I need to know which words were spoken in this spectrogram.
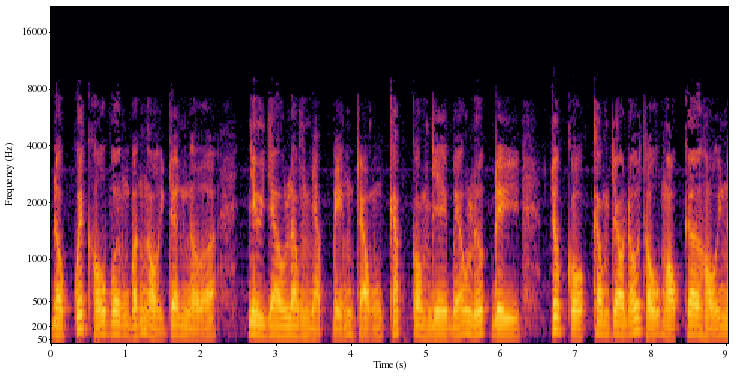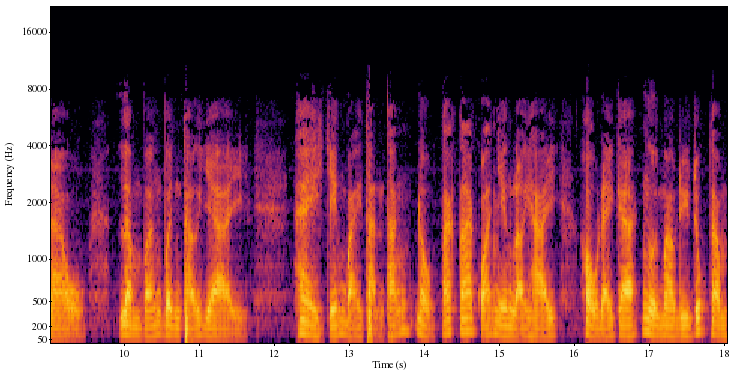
Độc quyết hổ vương vẫn ngồi trên ngựa, như dao lông nhập biển rộng, cắp con dê béo lướt đi, rốt cuộc không cho đối thủ một cơ hội nào. Lâm Vãn Vinh thở dài. Hay, chiến bại thành thắng, đồ tác tá quả nhiên lợi hại. Hồ đại ca, người mau đi rút thăm,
